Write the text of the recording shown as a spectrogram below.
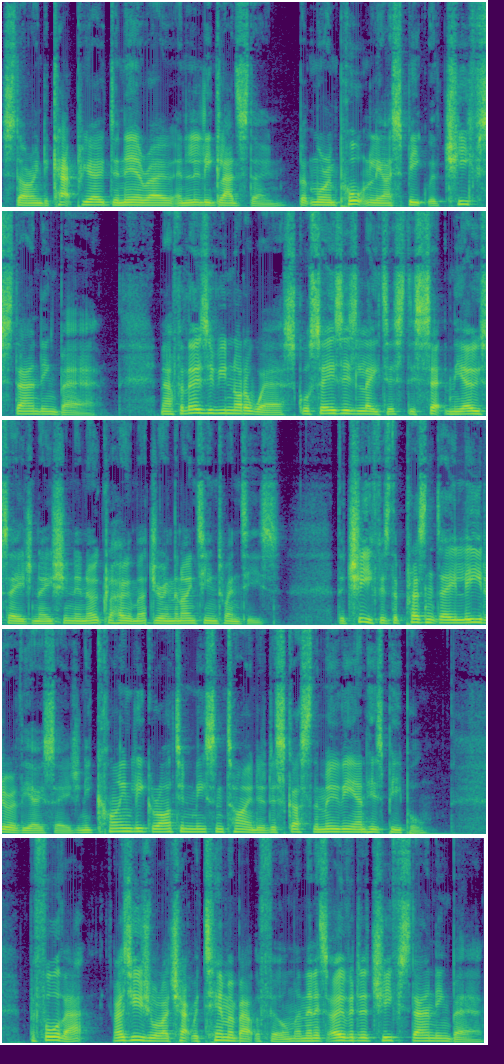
starring DiCaprio, De Niro, and Lily Gladstone. But more importantly, I speak with Chief Standing Bear. Now, for those of you not aware, Scorsese's latest is set in the Osage Nation in Oklahoma during the 1920s. The chief is the present day leader of the Osage, and he kindly granted me some time to discuss the movie and his people. Before that, as usual, I chat with Tim about the film, and then it's over to Chief Standing Bear.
